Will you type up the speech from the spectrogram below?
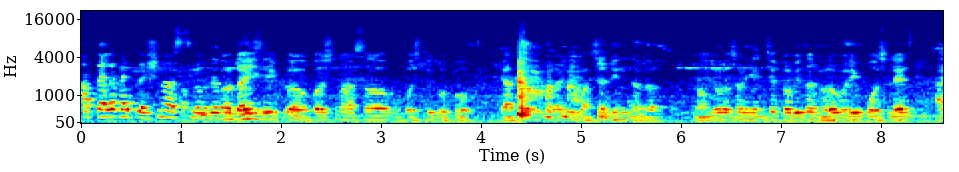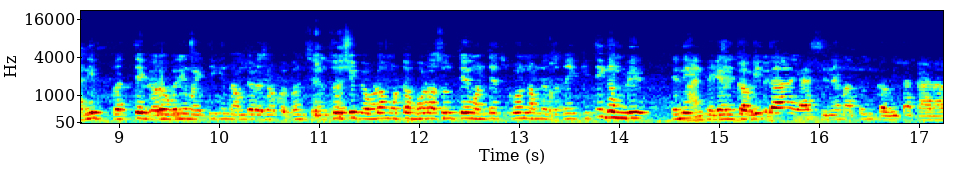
आपल्याला काही प्रश्न असतील? एक प्रश्न असा उपस्थित होतो. की आता मराठी भाषा दिन झालं. नामदेव रसाळ यांच्या कविता घरोघरी पोहोचल्यात. आणि प्रत्येक घरोघरी माहिती की नामदेव रसाळ पण सेन्सरशिप एवढा मोठा बोर्ड असून ते म्हणतात कोण नामदेव रसाळ? किती गंभीर त्यांनी कविता या सिनेमातून कविता काढा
